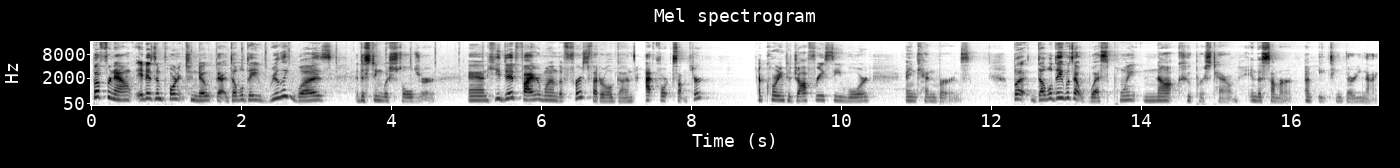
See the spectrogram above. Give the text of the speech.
But for now, it is important to note that Doubleday really was a distinguished soldier, and he did fire one of the first federal guns at Fort Sumter according to Geoffrey C. Ward and Ken Burns. But Doubleday was at West Point, not Cooperstown, in the summer of 1839.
